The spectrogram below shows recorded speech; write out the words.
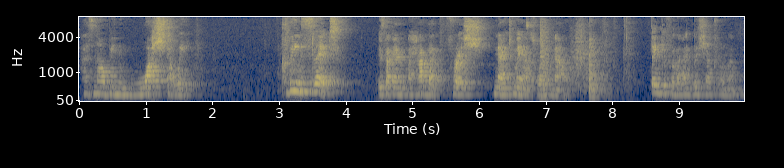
has now been washed away. Clean slate. It's like I, I have that fresh nightmares right now. Thank you for the ugly shot, woman.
